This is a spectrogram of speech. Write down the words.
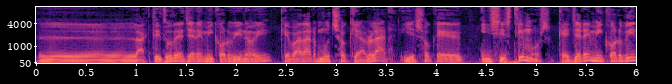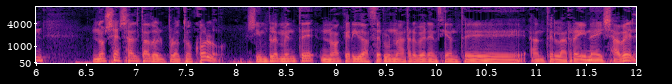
la actitud de Jeremy Corbyn hoy, que va a dar mucho que hablar. Y eso que, insistimos, que Jeremy Corbyn no se ha saltado el protocolo, simplemente no ha querido hacer una reverencia ante, ante la reina Isabel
